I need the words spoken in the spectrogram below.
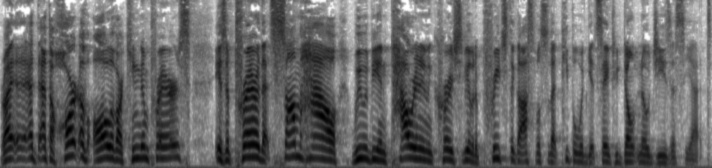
Right? At, at the heart of all of our kingdom prayers is a prayer that somehow we would be empowered and encouraged to be able to preach the gospel so that people would get saved who don't know Jesus yet.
